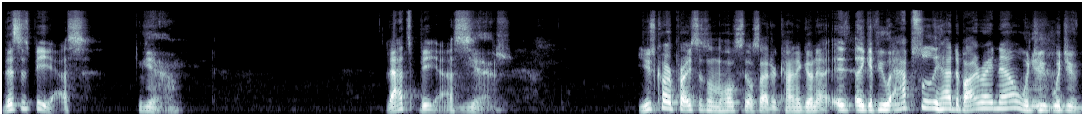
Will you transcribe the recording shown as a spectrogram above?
this is BS. Yeah. That's BS. Yes. Used car prices on the wholesale side are kind of going to like if you absolutely had to buy right now would you would you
